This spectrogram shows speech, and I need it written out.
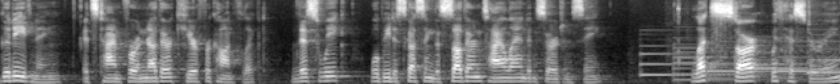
Good evening. It's time for another Cure for Conflict. This week, we'll be discussing the Southern Thailand insurgency. Let's start with history.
